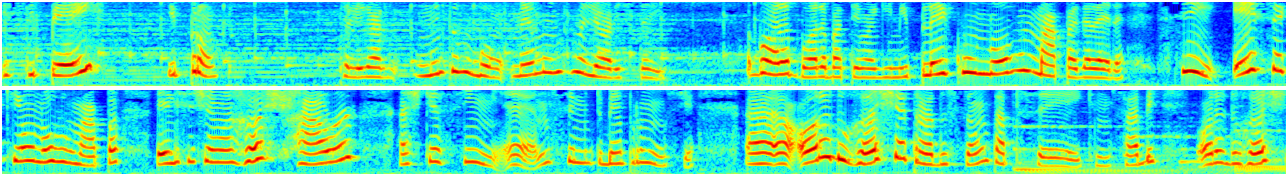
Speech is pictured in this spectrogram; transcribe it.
skipei e pronto. Tá ligado? Muito bom, é muito melhor isso daí. Agora, bora bater uma gameplay com um novo mapa, galera. Sim, esse aqui é um novo mapa. Ele se chama Rush Hour. Acho que é assim, é, não sei muito bem a pronúncia. A Hora do Rush é a tradução, tá? Pra você que não sabe. Hora do Rush,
